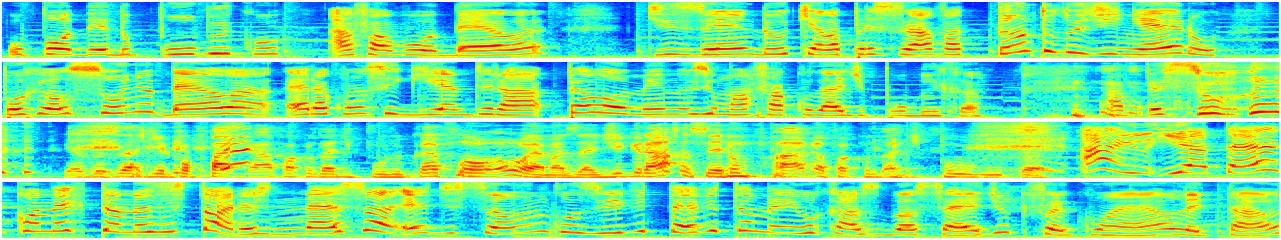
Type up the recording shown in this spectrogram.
o poder do público a favor dela, dizendo que ela precisava tanto do dinheiro porque o sonho dela era conseguir entrar pelo menos em uma faculdade pública. A pessoa. e a pessoa dinheiro pra pagar a faculdade pública. Ela falou, ué, mas é de graça, você não paga a faculdade pública. Ah, e, e até conectando as histórias. Nessa edição, inclusive, teve também o caso do assédio, que foi com ela e tal.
